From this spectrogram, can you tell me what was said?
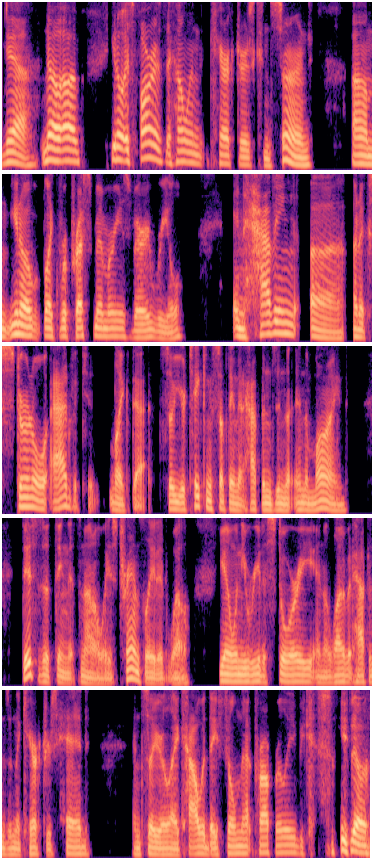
Yeah. No, uh, you know, as far as the Helen character is concerned, um, you know, like repressed memory is very real. And having uh, an external advocate like that, so you're taking something that happens in the in the mind. This is a thing that's not always translated well. You know, when you read a story and a lot of it happens in the character's head, and so you're like, how would they film that properly? Because you know,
